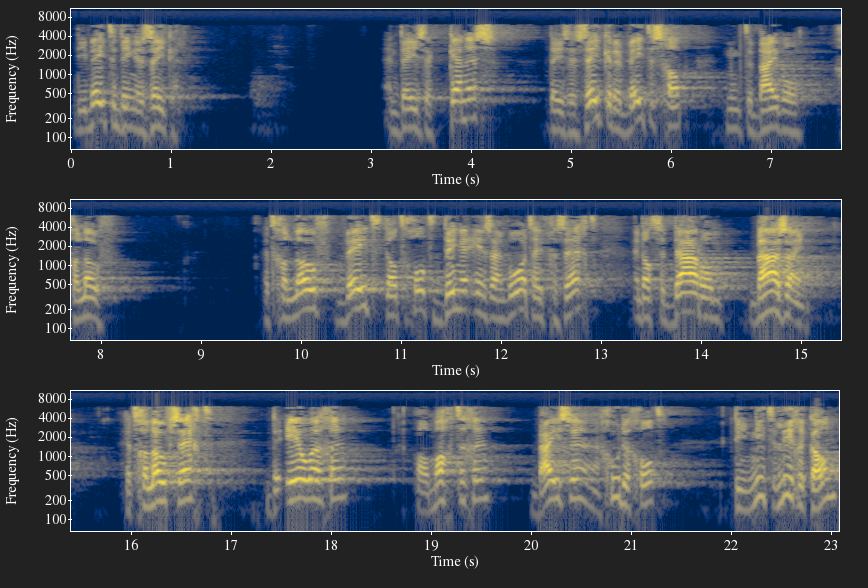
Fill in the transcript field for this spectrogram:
die weten dingen zeker. En deze kennis deze zekere wetenschap noemt de Bijbel geloof. Het geloof weet dat God dingen in zijn woord heeft gezegd en dat ze daarom waar zijn. Het geloof zegt, de eeuwige, almachtige, wijze en goede God, die niet liegen kan,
